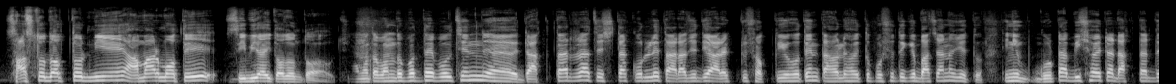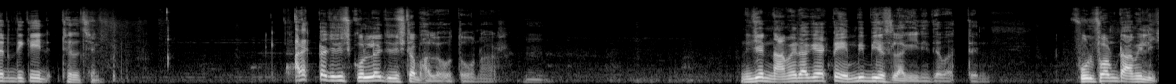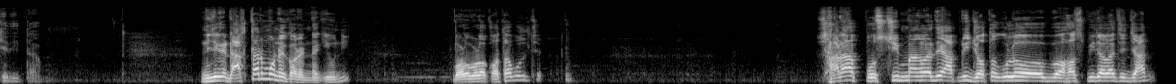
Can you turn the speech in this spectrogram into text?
স্বাস্থ্য দপ্তর নিয়ে আমার মতে সিবিআই তদন্ত হওয়া উচিত। মমতা বন্দ্যোপাধ্যায় বলছেন ডাক্তাররা চেষ্টা করলে তারা যদি আরেকটু সক্রিয় হতেন তাহলে হয়তো পশুটিকে বাঁচানো যেত। তিনি গোটা বিষয়টা ডাক্তারদের দিকেই ঠেলছেন। আরেকটা জিনিস করলে জিনিসটা ভালো হতো ওনার। নিজের নামের আগে একটা এমবিবিএস লাগিয়ে নিতে পারতেন। ফুল ফর্মটা আমি লিখে দিতাম। নিজেকে ডাক্তার মনে করেন নাকি উনি? বড় বড় কথা বলছেন। সারা পশ্চিম বাংলাতে আপনি যতগুলো হসপিটাল আছে, যান।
